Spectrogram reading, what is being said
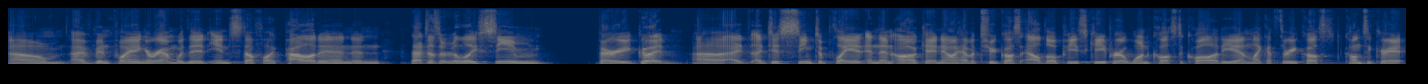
Um, I've been playing around with it in stuff like Paladin, and that doesn't really seem very good. Uh, I, I just seem to play it, and then oh, okay, now I have a two cost Aldor Peacekeeper, a one cost Equality, and like a three cost Consecrate.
